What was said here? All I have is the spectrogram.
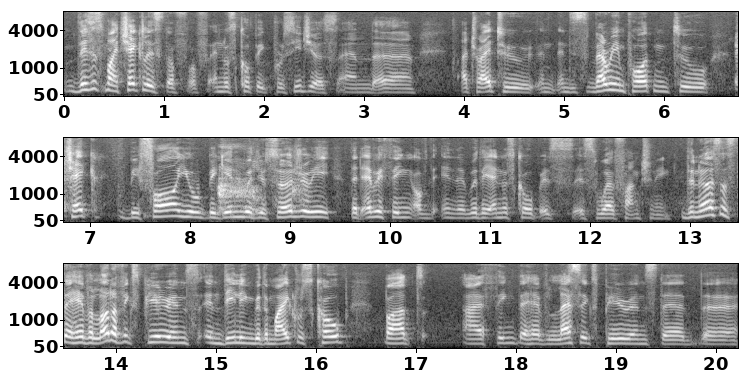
this is my checklist of, of endoscopic procedures, and uh, I try to, and, and, it's very important to check before you begin with your surgery that everything the, the, with the endoscope is, is well functioning. The nurses, they have a lot of experience in dealing with the microscope, but I think they have less experience that uh,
